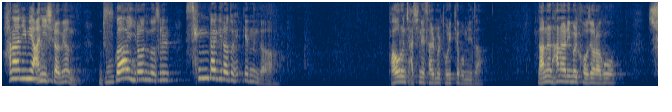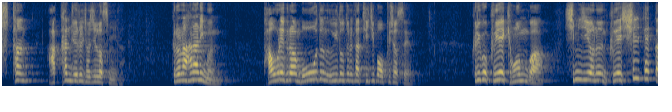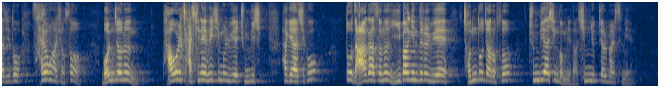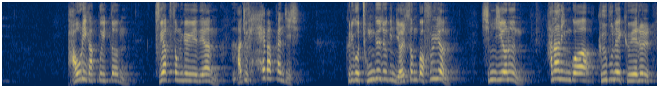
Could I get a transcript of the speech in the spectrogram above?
하나님이 아니시라면 누가 이런 것을 생각이라도 했겠는가? 바울은 자신의 삶을 돌이켜 봅니다. 나는 하나님을 거절하고 숱한 악한 죄를 저질렀습니다. 그러나 하나님은 바울의 그러한 모든 의도들을 다 뒤집어 엎으셨어요. 그리고 그의 경험과 심지어는 그의 실패까지도 사용하셔서 먼저는 바울 자신의 회심을 위해 준비하게 하시고 또 나아가서는 이방인들을 위해 전도자로서 준비하신 겁니다. 16절 말씀이에요. 바울이 갖고 있던 구약 성경에 대한 아주 해박한 지식, 그리고 종교적인 열성과 훈련, 심지어는 하나님과 그분의 교회를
